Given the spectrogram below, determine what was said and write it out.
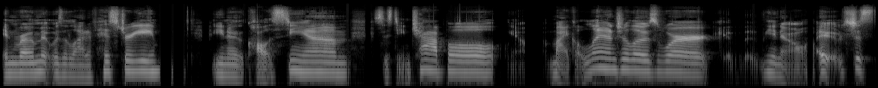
in Rome it was a lot of history, you know, the Colosseum, Sistine Chapel, you know, Michelangelo's work, you know, it was just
